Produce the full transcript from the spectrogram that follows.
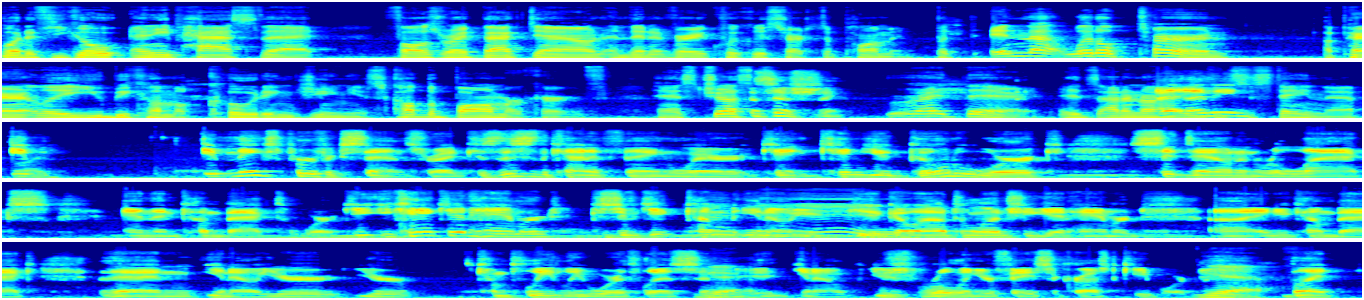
but if you go any past that falls right back down and then it very quickly starts to plummet but in that little turn apparently you become a coding genius it's called the Ballmer curve and it's just that's interesting. right there it's i don't know how I- you I mean, sustain that it- but it makes perfect sense, right? Because this is the kind of thing where can can you go to work, sit down and relax, and then come back to work? You, you can't get hammered because if you get come, you know, you, you go out to lunch, you get hammered, uh, and you come back, then you know you're you're completely worthless, and Yeah. you know you're just rolling your face across the keyboard. yeah But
